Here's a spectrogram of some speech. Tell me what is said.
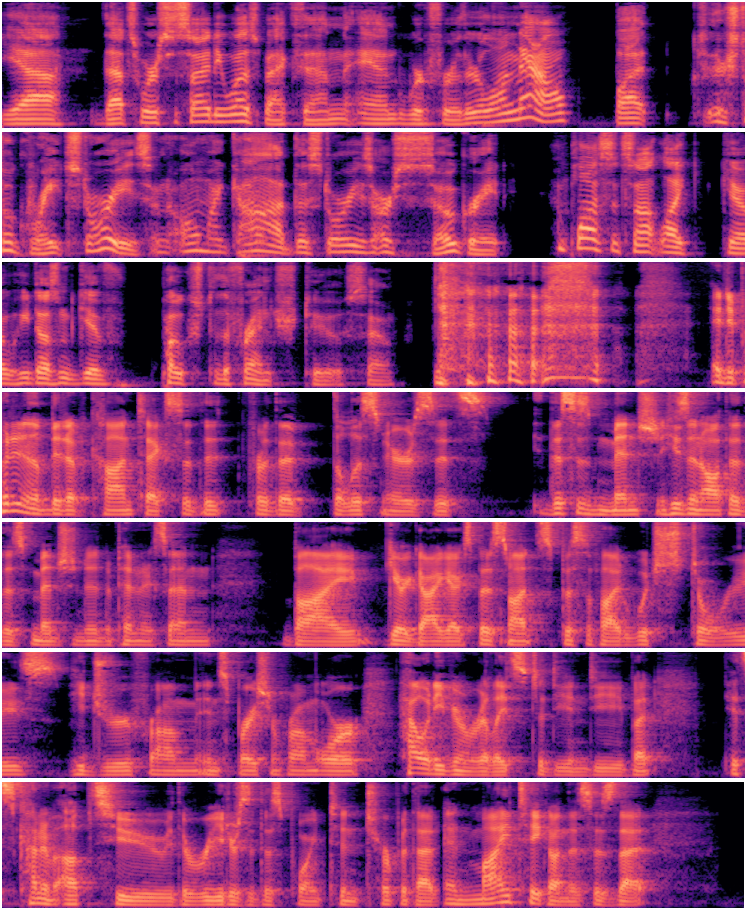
yeah, that's where society was back then, and we're further along now, but they're still great stories. And oh my God, the stories are so great. And plus, it's not like, you know, he doesn't give pokes to the French, too. So. and to put it in a bit of context so that for the, the listeners, it's this is mentioned, he's an author that's mentioned in Appendix N by Gary Gygax, but it's not specified which stories he drew from, inspiration from, or how it even relates to D&D. But it's kind of up to the readers at this point to interpret that. And my take on this is that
